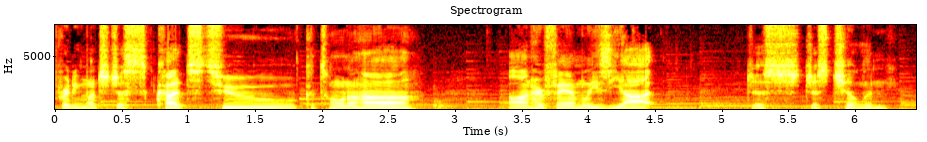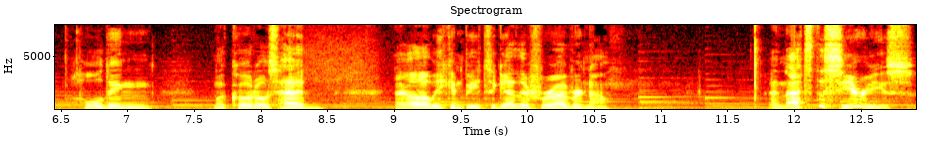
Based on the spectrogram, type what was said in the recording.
pretty much just cuts to Kotonoha on her family's yacht, just just chilling, holding Makoto's head. Like, oh, we can be together forever now. And that's the series.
